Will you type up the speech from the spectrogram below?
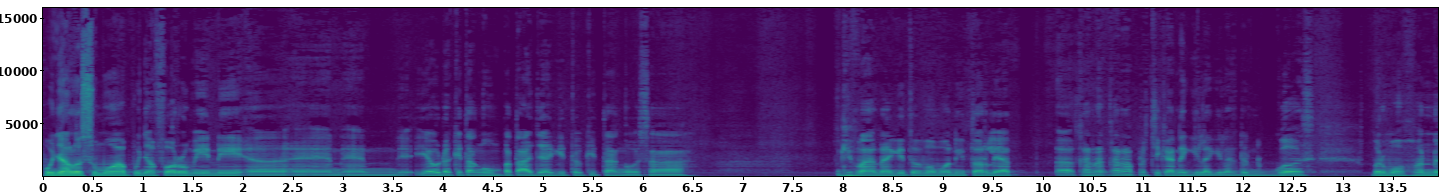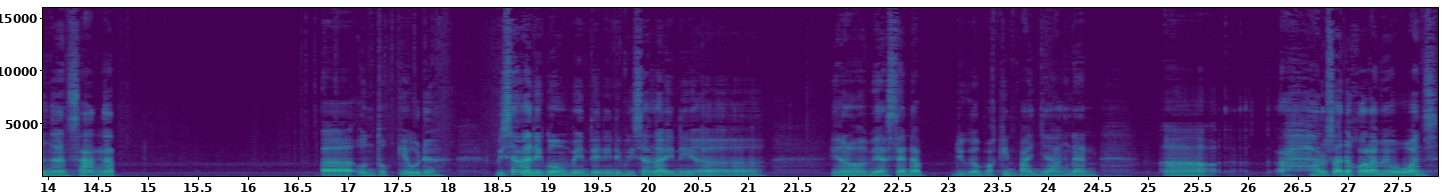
punya lo semua punya forum ini uh, and and ya udah kita ngumpet aja gitu kita nggak usah gimana gitu mau monitor lihat uh, karena karena percikannya gila-gila. Dan gue bermohon dengan sangat uh, untuk ya udah bisa nggak nih gue maintain ini bisa nggak ini uh, uh, you know biar stand up juga makin panjang dan harus ada kolamnya once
